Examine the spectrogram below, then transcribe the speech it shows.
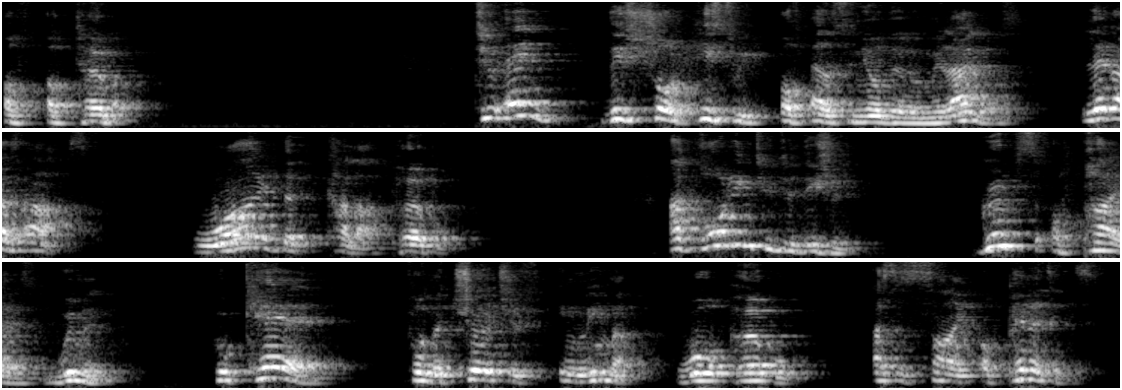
of October. To end this short history of El Señor de los Milagros, let us ask, why the color purple? According to tradition, groups of pious women who cared for the churches in Lima wore purple as a sign of penitence.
